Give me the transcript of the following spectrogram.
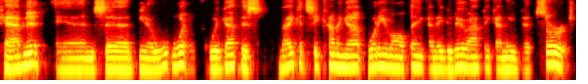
cabinet and said, you know, what we've got this vacancy coming up. What do you all think I need to do? I think I need to search.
